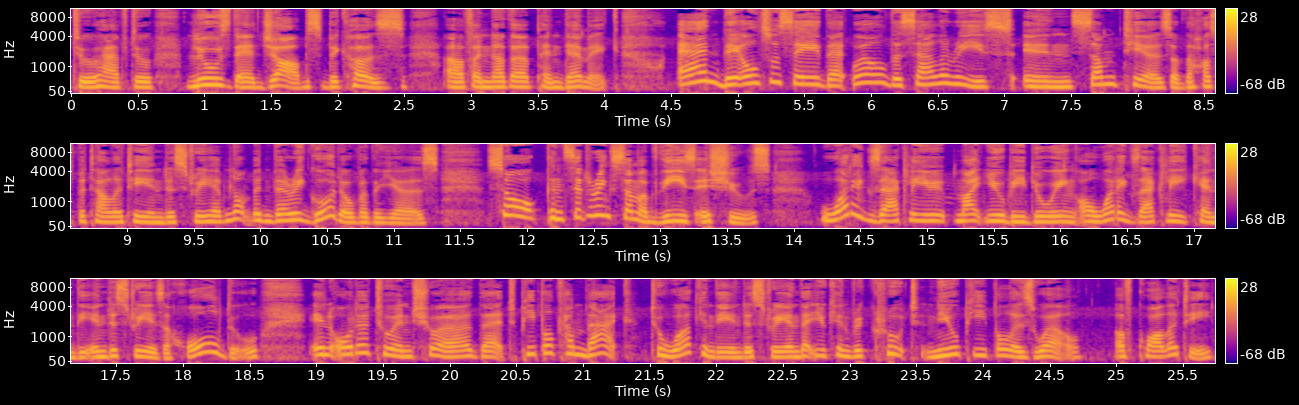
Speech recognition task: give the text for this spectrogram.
to have to lose their jobs because of another pandemic. And they also say that, well, the salaries in some tiers of the hospitality industry have not been very good over the years. So, considering some of these issues, what exactly might you be doing, or what exactly can the industry as a whole do in order to ensure that people come back to work in the industry and that you can recruit new people as well? Of quality.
